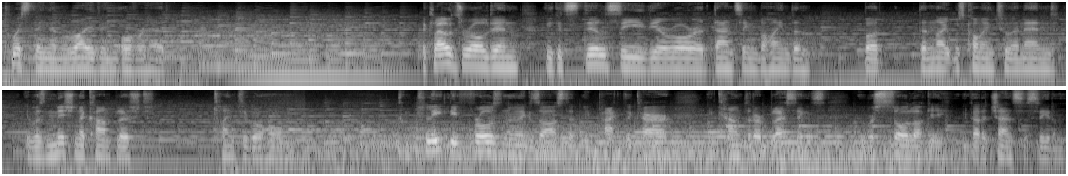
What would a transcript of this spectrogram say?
twisting and writhing overhead clouds rolled in, we could still see the aurora dancing behind them, but the night was coming to an end. It was mission accomplished. Time to go home. Completely frozen and exhausted, we packed the car and counted our blessings. We were so lucky we got a chance to see them.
